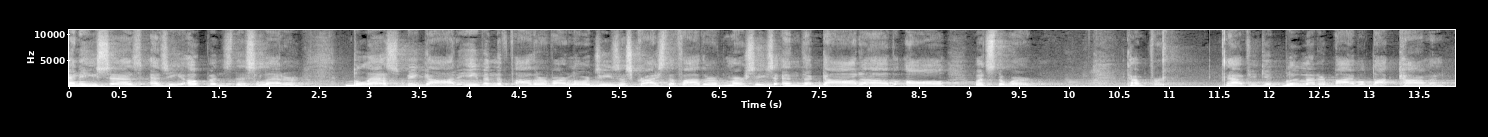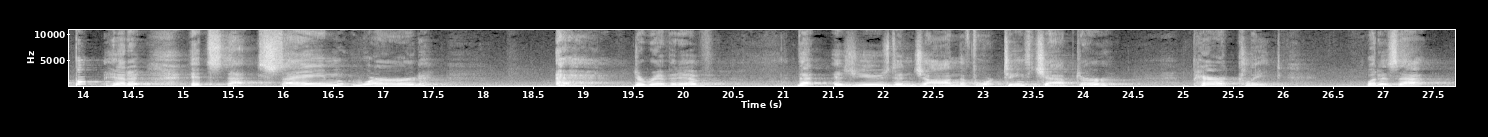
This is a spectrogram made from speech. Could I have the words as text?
And he says, as he opens this letter, Blessed be God, even the Father of our Lord Jesus Christ, the Father of mercies, and the God of all, what's the word? Comfort. Now, if you get blueletterbible.com and boop, hit it, it's that same word, derivative, that is used in John, the 14th chapter, paraclete. What is that?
